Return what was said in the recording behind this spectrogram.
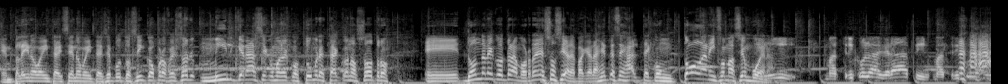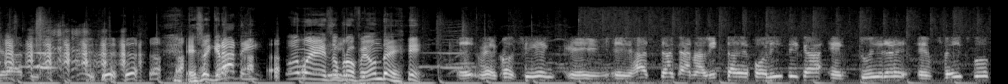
En Play 96, 96.5. Profesor, mil gracias como de costumbre estar con nosotros. Eh, ¿Dónde le encontramos? Redes sociales para que la gente se jalte con toda la información buena. Sí, matrícula gratis, matrícula gratis. Eso es gratis. ¿Cómo es eso, Sí. profe? ¿Dónde? Eh, me consiguen en el hashtag analista de política en Twitter, en Facebook,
